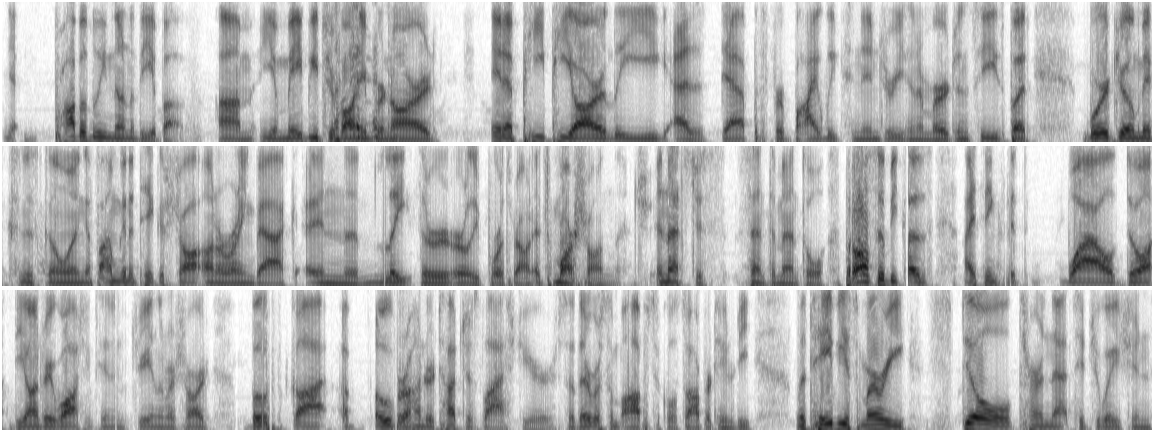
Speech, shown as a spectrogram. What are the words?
Yeah, probably none of the above. Um, you know, maybe Giovanni Bernard in a PPR league as depth for bye weeks and injuries and emergencies. But where Joe Mixon is going, if I'm going to take a shot on a running back in the late third, early fourth round, it's Marshawn Lynch, and that's just sentimental. But also because I think that while DeAndre Washington and Jalen Richard both got over 100 touches last year, so there were some obstacles to opportunity. Latavius Murray still turned that situation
